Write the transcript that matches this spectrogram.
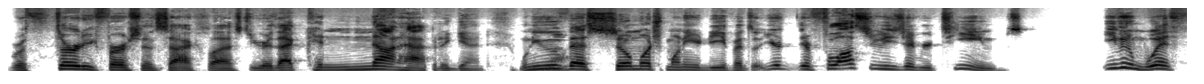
were 31st in sacks last year. That cannot happen again. When you no. invest so much money in your defense, your, your philosophies of your teams, even with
